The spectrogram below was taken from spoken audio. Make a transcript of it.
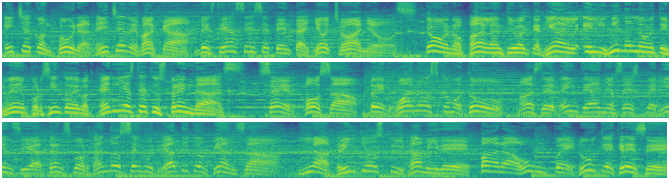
hecha con pura leche de vaca desde hace 78 años. Con Opal antibacterial, elimina el 99% de bacterias de tus prendas. Cervosa, peruanos como tú, más de 20 años de experiencia transportando seguridad y confianza. Ladrillos Pirámide para un Perú que crece.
